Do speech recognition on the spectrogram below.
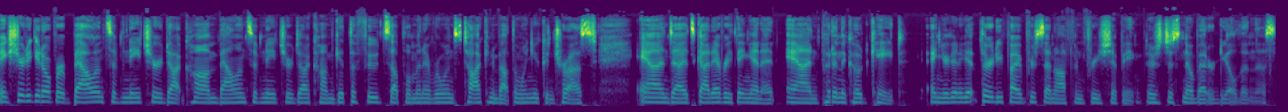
Make sure to get over at balanceofnature.com, balanceofnature.com. Get the food supplement everyone's talking about, the one you can trust. And uh, it's got everything in it. And put in the code KATE. And you're going to get 35% off and free shipping. There's just no better deal than this.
